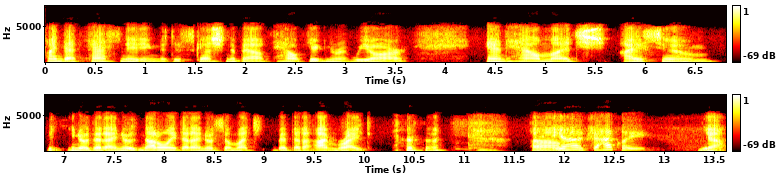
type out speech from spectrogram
find that fascinating the discussion about how ignorant we are and how much I assume, you know, that I know, not only that I know so much, but that I'm right. um, yeah, exactly. Yeah.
